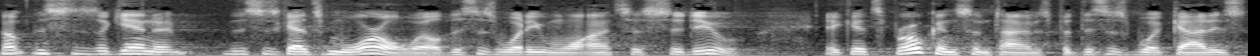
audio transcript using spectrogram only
No, this is again, a, this is God's moral will. This is what He wants us to do. It gets broken sometimes, but this is what God is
